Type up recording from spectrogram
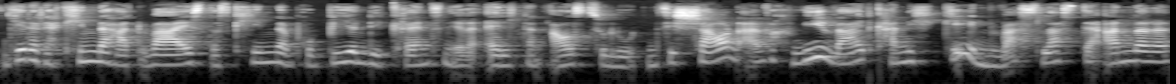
jeder, der Kinder hat, weiß, dass Kinder probieren, die Grenzen ihrer Eltern auszuloten. Sie schauen einfach, wie weit kann ich gehen? Was lässt der andere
